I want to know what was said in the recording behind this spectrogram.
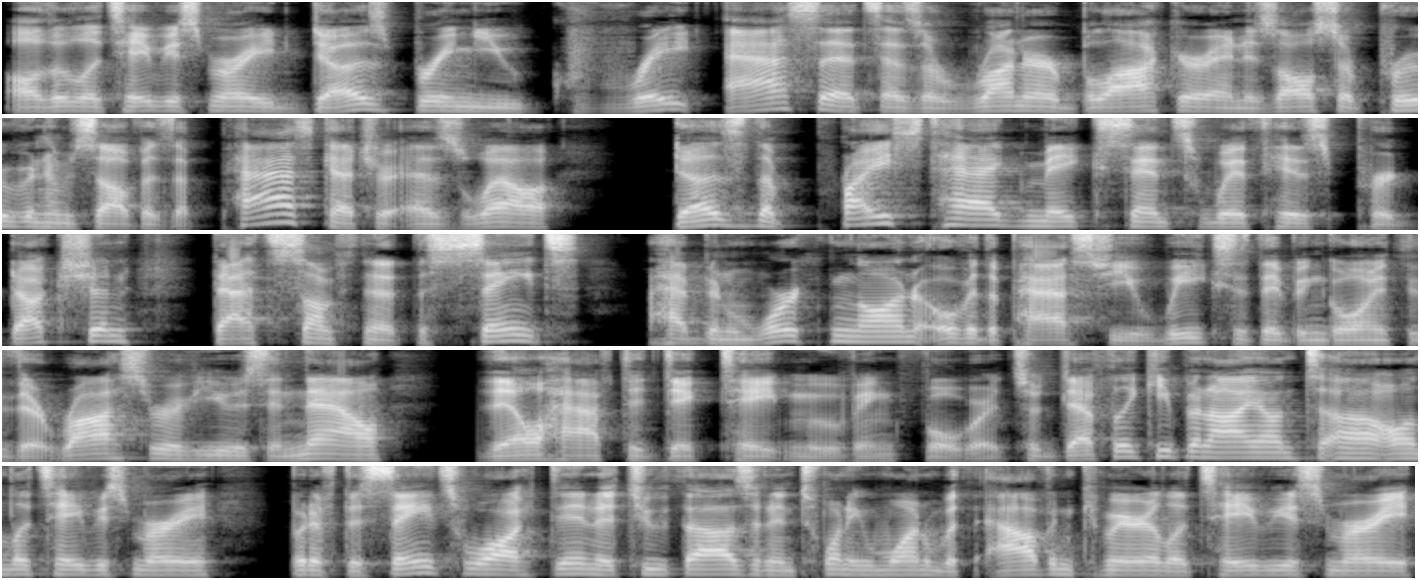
Although Latavius Murray does bring you great assets as a runner, blocker, and has also proven himself as a pass catcher as well, does the price tag make sense with his production? That's something that the Saints have been working on over the past few weeks as they've been going through their roster reviews, and now they'll have to dictate moving forward. So definitely keep an eye on uh, on Latavius Murray. But if the Saints walked in at 2021 with Alvin Kamara, Latavius Murray,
